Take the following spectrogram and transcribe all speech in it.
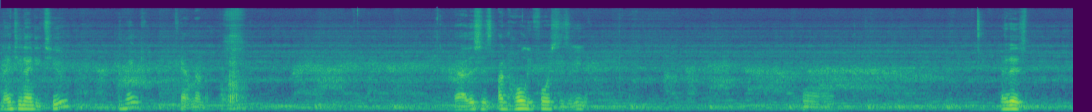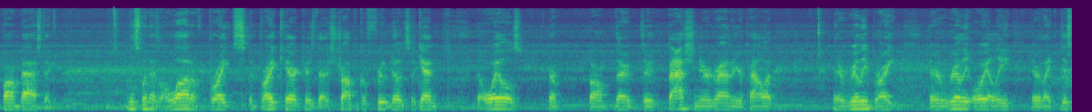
1992, I think. Can't remember. Yeah, this is Unholy Forces of Evil. It is bombastic. This one has a lot of bright, bright characters. There's tropical fruit notes. Again, the oils they're they're they're bashing around in your palate. They're really bright. They're really oily. They're like just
